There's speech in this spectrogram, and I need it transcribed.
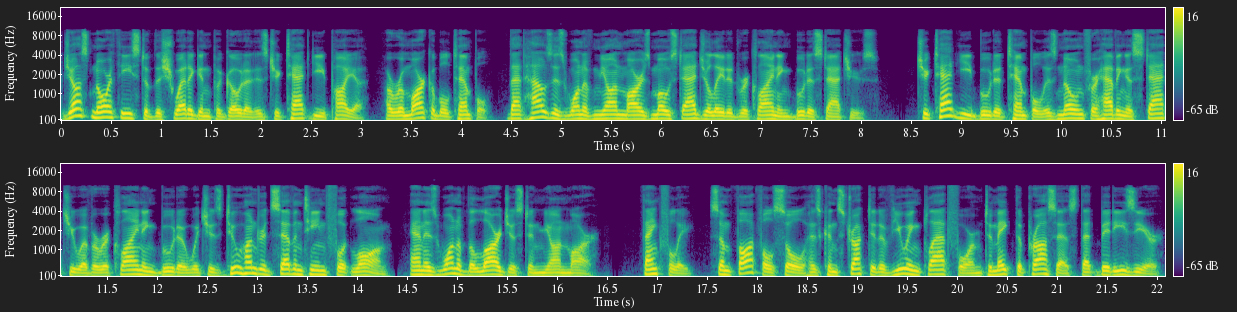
Just northeast of the Shwedagon Pagoda is Chaukhtatgyi Paya, a remarkable temple that houses one of Myanmar's most adulated reclining Buddha statues. Chaukhtatgyi Buddha Temple is known for having a statue of a reclining Buddha which is 217 foot long and is one of the largest in Myanmar. Thankfully, some thoughtful soul has constructed a viewing platform to make the process that bit easier.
